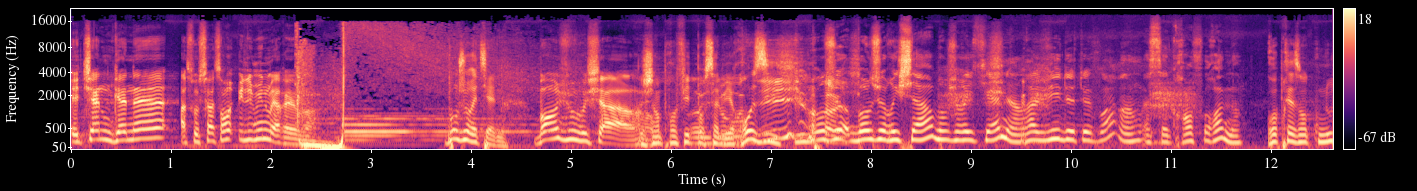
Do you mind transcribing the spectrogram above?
Étienne Guenet, association Illumine mes rêves. Bonjour Étienne. Bonjour Richard. J'en profite pour saluer Rosie. Bonjour, bonjour Richard, bonjour Étienne. Ravi de te voir hein, à ce grand forum. Représente-nous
